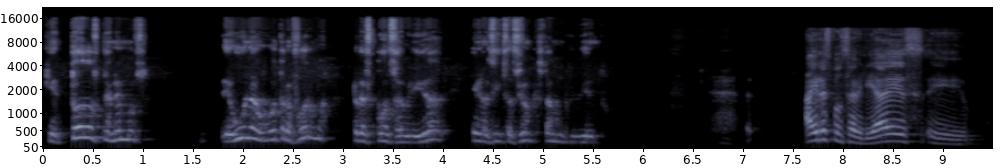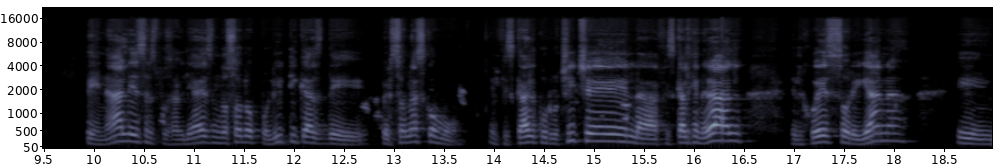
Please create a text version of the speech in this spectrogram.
que todos tenemos de una u otra forma responsabilidad en la situación que estamos viviendo. Hay responsabilidades eh, penales, responsabilidades no solo políticas de personas como el fiscal Curruchiche, la fiscal general, el juez Orellana. Eh,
